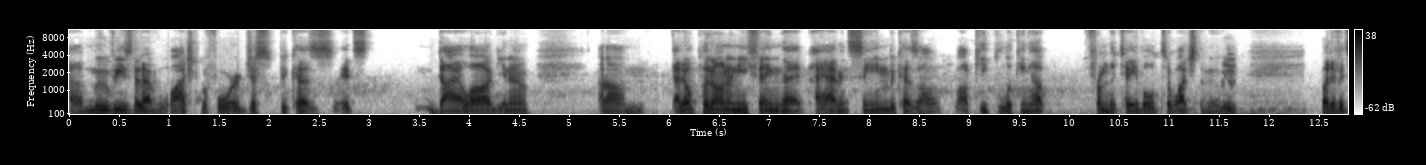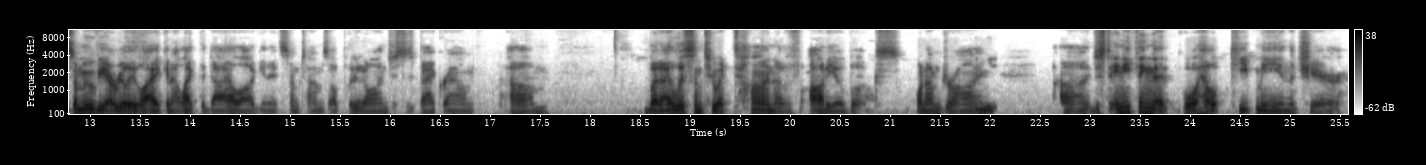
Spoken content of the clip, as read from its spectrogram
uh, movies that I've watched before just because it's dialogue, you know. Um, I don't put on anything that I haven't seen because I'll I'll keep looking up from the table to watch the movie. But if it's a movie I really like and I like the dialogue in it, sometimes I'll put it on just as background. Um, but I listen to a ton of audiobooks when I'm drawing. Uh, just anything that will help keep me in the chair.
